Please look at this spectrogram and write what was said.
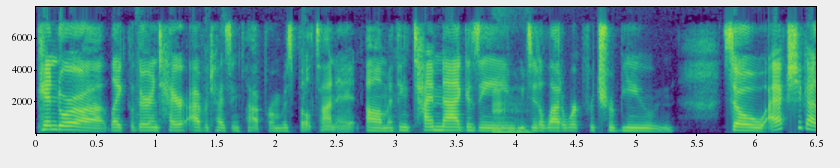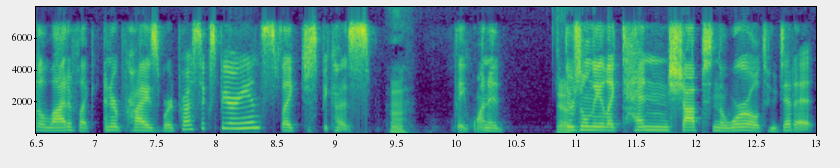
Pandora, like their entire advertising platform was built on it. Um, I think Time Magazine, we Mhm. did a lot of work for Tribune. So I actually got a lot of like enterprise WordPress experience, like just because Hmm. they wanted. Yeah. There's only like ten shops in the world who did it.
